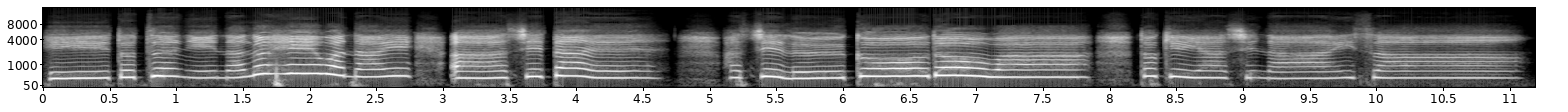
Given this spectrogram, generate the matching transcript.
一つになる日はない。明日へ走る行動は時やしないさ。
